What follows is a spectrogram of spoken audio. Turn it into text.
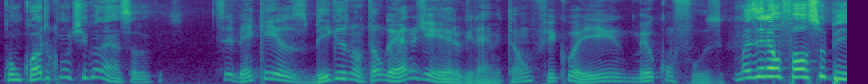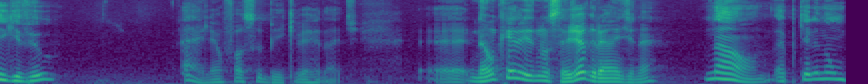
Concordo contigo nessa, Lucas. Se bem que os bigs não estão ganhando dinheiro, Guilherme, então fico aí meio confuso. Mas ele é um falso big, viu? É, ele é um falso big, verdade. É, não que ele não seja grande, né? Não, é porque ele não.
